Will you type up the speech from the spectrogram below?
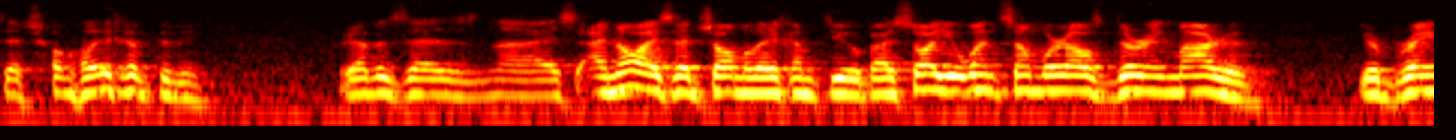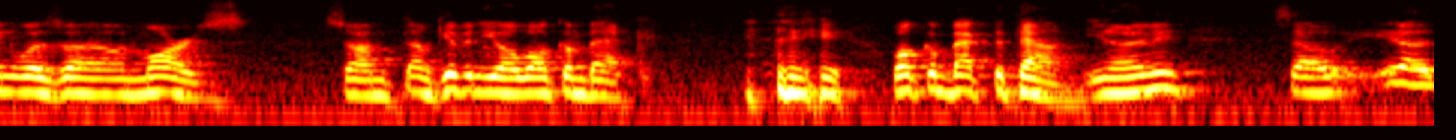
said Shalom Aleichem to me. The Rebbe says, nah, I know I said Shalom Aleichem to you. If I saw you went somewhere else during Mariv, your brain was uh, on Mars. So I'm, I'm giving you a welcome back. welcome back to town. You know what I mean? So, you know,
